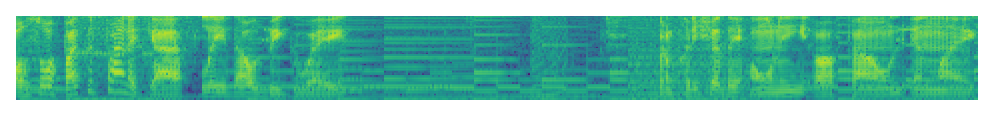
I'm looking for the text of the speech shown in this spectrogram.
Also, if I could find a Gastly, that would be great. But I'm pretty sure they only are found in, like,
